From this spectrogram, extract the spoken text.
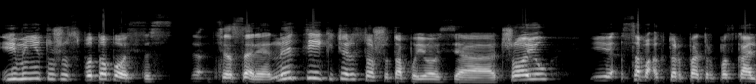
і мені дуже сподобалася ця серія. Не тільки через те, що там появився Чою, і сам актор Петро Паскаль,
